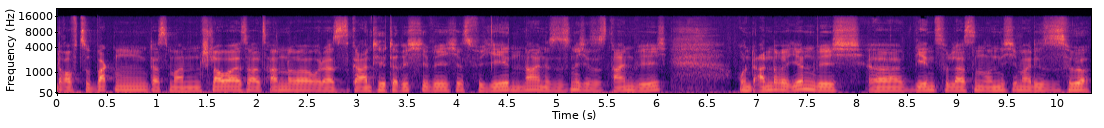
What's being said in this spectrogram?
drauf zu backen, dass man schlauer ist als andere oder dass es garantiert der richtige Weg ist für jeden. Nein, es ist nicht, es ist dein Weg. Und andere ihren Weg äh, gehen zu lassen und nicht immer dieses höher,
